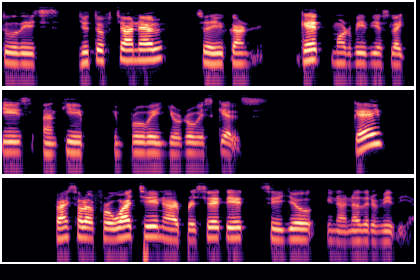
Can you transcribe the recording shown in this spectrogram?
to this YouTube channel so you can get more videos like this and keep improving your Ruby skills. Okay? Thanks a lot for watching. I appreciate it. See you in another video.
